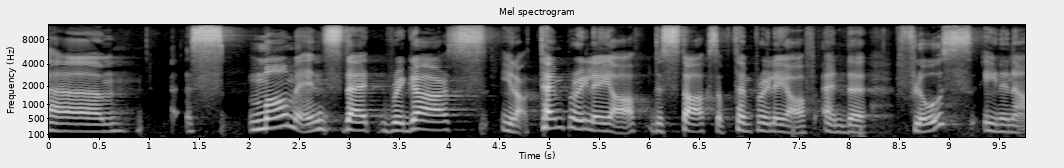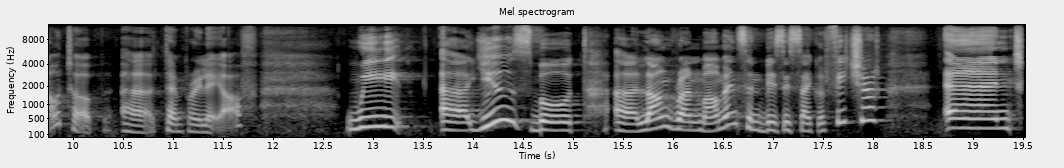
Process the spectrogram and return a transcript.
um, moments that regards, you know, temporary layoff, the stocks of temporary layoff and the flows in and out of uh, temporary layoff. We uh, use both uh, long run moments and business cycle feature. And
